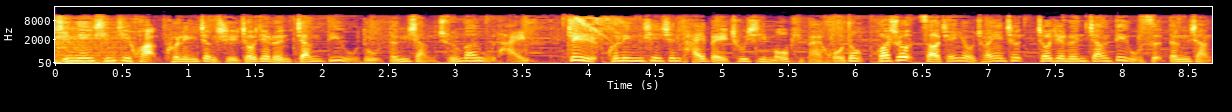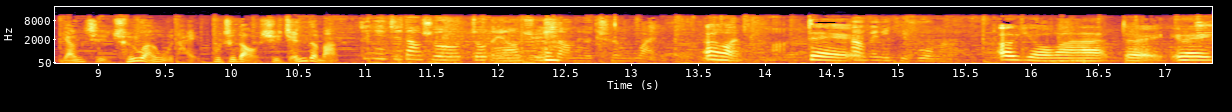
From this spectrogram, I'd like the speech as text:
新年新计划，昆凌证实周杰伦将第五度登上春晚舞台。近日，昆凌现身台北出席某品牌活动。话说，早前有传言称周杰伦将第五次登上央视春晚舞台，不知道是真的吗？最近知道说周董要去上那个春晚的部分吗？对，那有跟你提过吗？哦，有啊，对，因为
